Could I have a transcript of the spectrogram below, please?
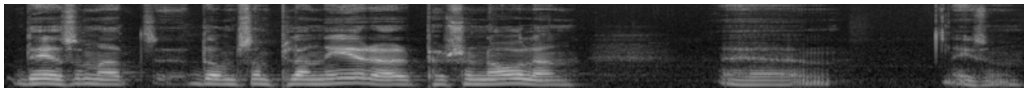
Det är som att de som planerar personalen. Eh, liksom,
